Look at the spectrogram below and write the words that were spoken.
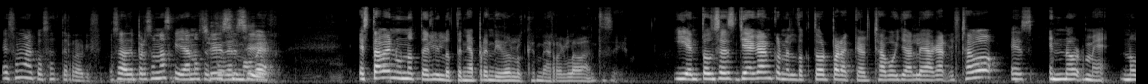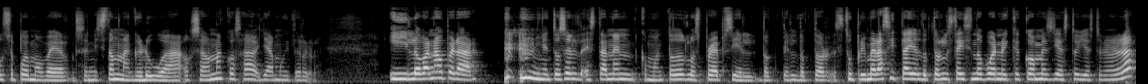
Es una cosa terrorífica. O sea, de personas que ya no se Sí, pueden sí, sí. mover. Estaba en un hotel y lo tenía prendido lo que me arreglaba antes de ir. Y entonces llegan con el doctor para que al chavo ya le hagan. El chavo es enorme, no se puede mover, se necesita una grúa, o sea, una cosa ya muy terrible. Y lo van a operar. entonces están en, como en todos los preps y el, doc- el doctor, es tu primera cita y el doctor le está diciendo, bueno, ¿y qué comes? Y esto y esto y nada.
